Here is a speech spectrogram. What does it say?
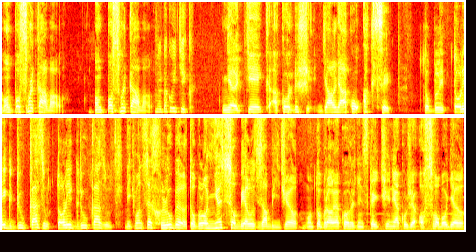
On posmrkával. On posmrkával. Měl takový tik. Měl tik a když dělal nějakou akci. To byly tolik důkazů, tolik důkazů. Teď on se chlubil, to bylo něco bělu zabít, že jo. On to bral jako hrdinský čin, jako že osvobodil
